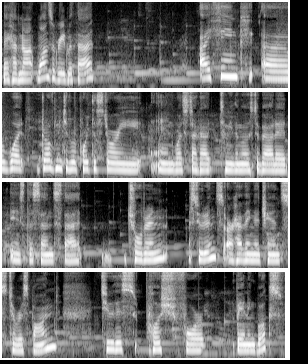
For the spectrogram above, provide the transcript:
They have not once agreed with that. I think uh, what drove me to report the story and what stuck out to me the most about it is the sense that children, students, are having a chance to respond to this push for banning books,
